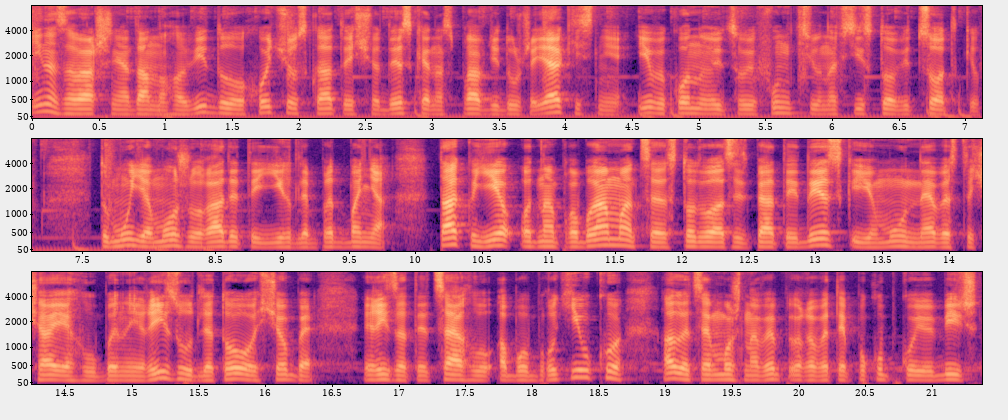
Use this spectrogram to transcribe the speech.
І на завершення даного відео хочу сказати, що диски насправді дуже якісні і виконують свою функцію на всі 100%, тому я можу радити їх для придбання. Так, є одна проблема: це 125 диск, і йому не вистачає глибини різу для того, щоб різати цеглу або бруківку, але це можна виправити покупкою більш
